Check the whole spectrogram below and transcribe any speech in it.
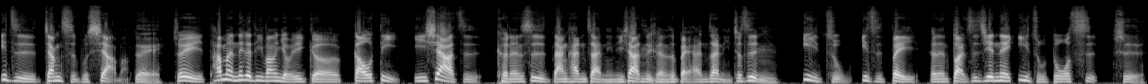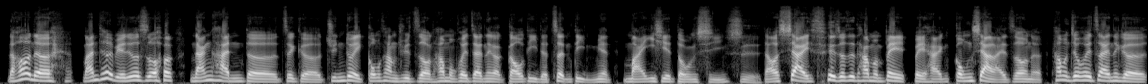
一直僵持不下嘛。对，所以他们那个地方有一个高地，一下子可能是南韩占领，一下子可能是北韩占领，就是。易主一直被可能短时间内易主多次。是，然后呢，蛮特别，就是说 南韩的这个军队攻上去之后，他们会在那个高地的阵地里面埋一些东西，是，然后下一次就是他们被 北韩攻下来之后呢，他们就会在那个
